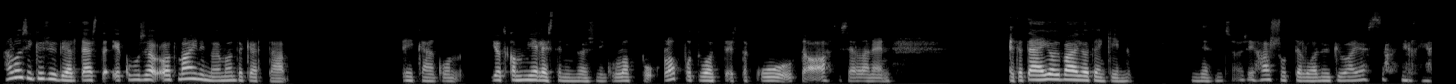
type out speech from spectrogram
Haluaisin kysyä vielä tästä, ja kun sä oot maininnut jo monta kertaa ikään kuin, jotka mielestäni myös niin kuin loppu, lopputuotteista kuultaa, sellainen, että tämä ei ole vain jotenkin miten nyt sanoisin, hassuttelua nykyajassa, eli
